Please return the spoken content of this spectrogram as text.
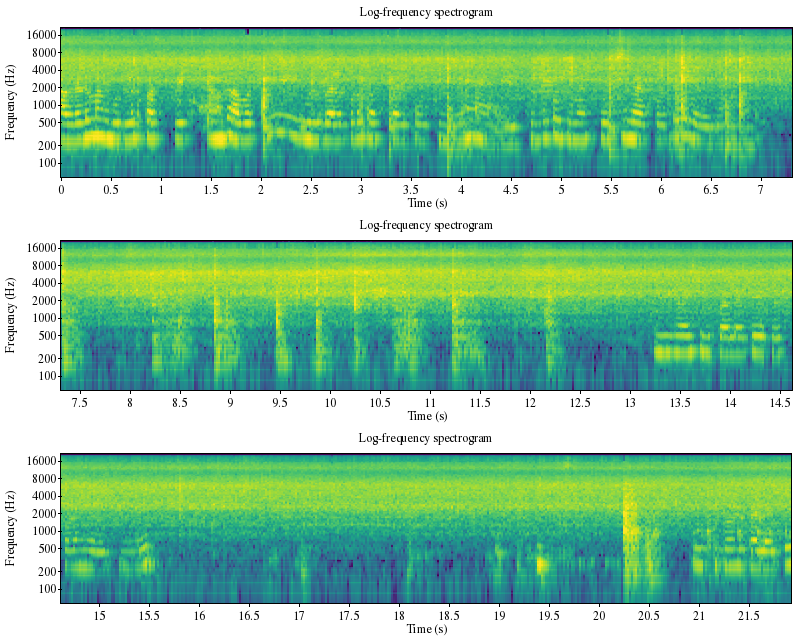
ఆల్రెడీ మనం గుడ్లకు పసుపు పెట్టాం కాబట్టి ఉల్లిపాయలు కూడా పసుపు అయిపోతుంది. వేసుకుంటే కొంచెం వేసుకోవచ్చు లేకపోతే లేదండి. ఇదిగా ఉల్లిపాయలు అయితే వేసేసుకోవడం జరుగుతుంది. పూర్తిగా ఉల్లిపాయలు అయితే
